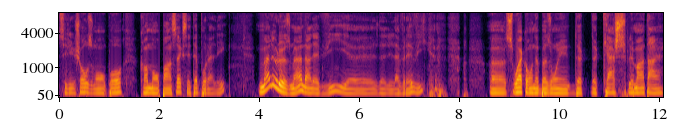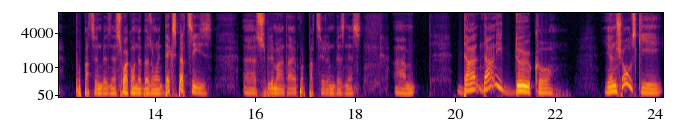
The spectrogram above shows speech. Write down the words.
si les choses vont pas comme on pensait que c'était pour aller. Malheureusement, dans la vie, la vraie vie, Euh, soit qu'on a besoin de, cash supplémentaire pour partir une business, soit qu'on a besoin d'expertise euh, supplémentaire pour partir une business. Euh, dans, les deux cas, il y a une chose qui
